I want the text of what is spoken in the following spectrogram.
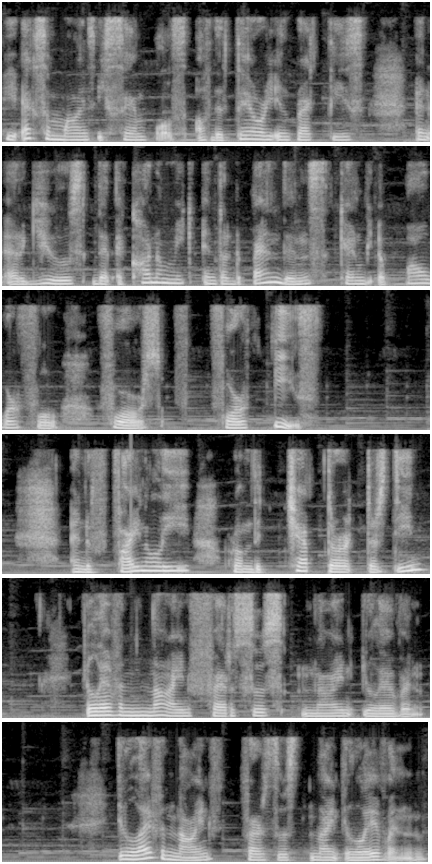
He examines examples of the theory in practice and argues that economic interdependence can be a powerful force for peace. And finally, from the chapter 13, 11.9 versus 9.11. 11.9 versus 9.11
